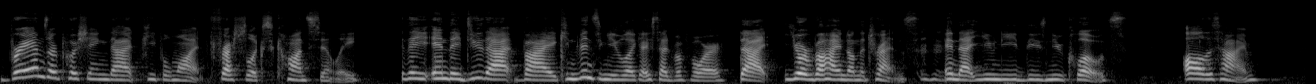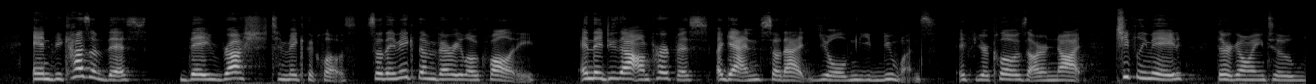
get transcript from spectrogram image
brands are pushing that people want fresh looks constantly they and they do that by convincing you like i said before that you're behind on the trends mm-hmm. and that you need these new clothes all the time and because of this they rush to make the clothes. So they make them very low quality. And they do that on purpose again so that you'll need new ones. If your clothes are not cheaply made they're going to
